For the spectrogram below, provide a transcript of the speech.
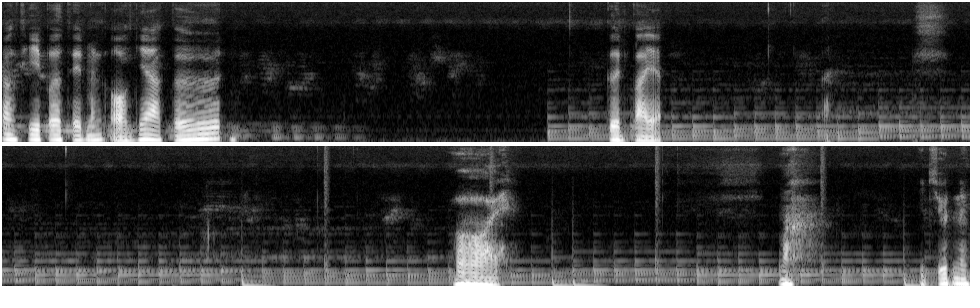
บางทีเปอร์เซ็นต์มันก็ออกยากเกิน เกินไปอะ โอ้ย มา อีกชุดหนึ่ง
